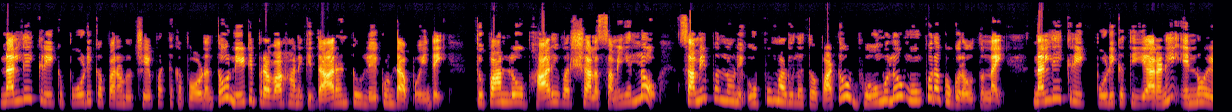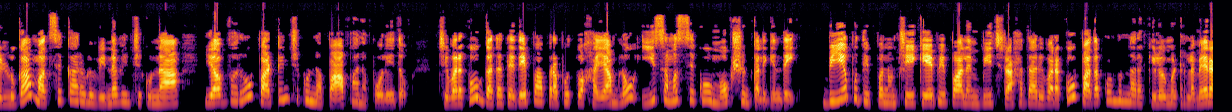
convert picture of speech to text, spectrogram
నల్లి క్రీక్ పూడిక పనులు చేపట్టకపోవడంతో నీటి ప్రవాహానికి దారంటూ లేకుండా పోయింది. తుపాన్లు భారీ వర్షాల సమయంలో సమీపంలోని ఉప్పు మడులతో పాటు భూములు ముంపునకు గురవుతున్నాయి. నల్లి క్రీక్ పూడిక తీయాలని ఎన్నో ఏళ్ళుగా మత్స్యకారులు విన్నవించుకున్నా ఎవ్వరూ పట్టించుకున్న పాపాన పోలేదు. చివరకు గత తెదేపా ప్రభుత్వ హయాంలో ఈ సమస్యకు మోక్షం కలిగింది. బియ్యపు తిప్ప నుంచి కేపీపాలెం బీచ్ రహదారి వరకు పదకొండున్నర కిలోమీటర్ల మేర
